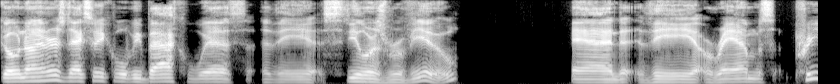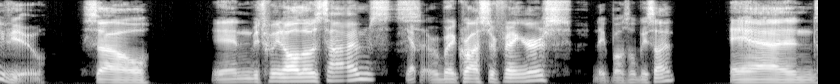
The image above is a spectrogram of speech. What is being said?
Go Niners! Next week we'll be back with the Steelers review and the Rams preview. So, in between all those times, Yep. everybody cross their fingers. Nick Bosa will be signed. And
